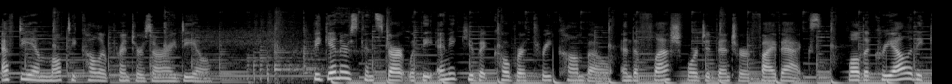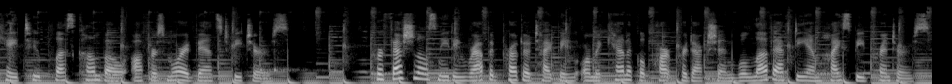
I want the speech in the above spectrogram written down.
FDM multicolor printers are ideal. Beginners can start with the Anycubic Kobra 3 combo and the FlashForge Adventurer 5X, while the Creality K2 Plus combo offers more advanced features. Professionals needing rapid prototyping or mechanical part production will love FDM high-speed printers.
